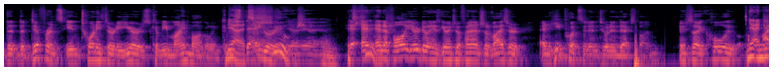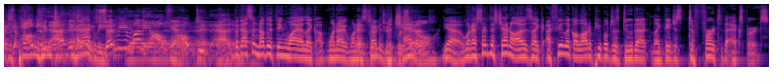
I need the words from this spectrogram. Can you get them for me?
The, the difference in 20, 30 years can be mind boggling, can Yeah, be it's staggering. Yeah, yeah, yeah. Mm. And, and if all you're doing is giving it to a financial advisor and he puts it into an index fund, it's like, holy. Yeah, and you're I just can- I'll paying him to- that. Hey, exactly. send me your money. I'll, Yeah. I'll do that. But that's another thing why I like when I when I And take started the channel. Yeah, when I started this channel, I was like, I feel like a lot of people just do that. Like they just defer to the experts.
